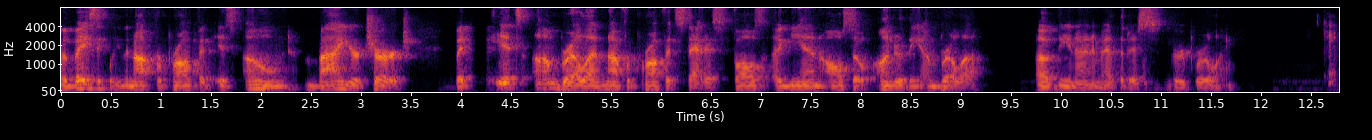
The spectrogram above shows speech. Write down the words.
But basically, the not for profit is owned by your church, but its umbrella not for profit status falls again also under the umbrella of the United Methodist group ruling. Okay,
